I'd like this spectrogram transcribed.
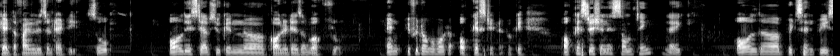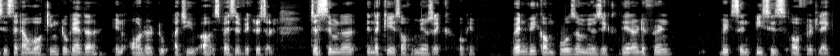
get the final result at the so all these steps you can uh, call it as a workflow. And if you talk about an orchestrator okay orchestration is something like all the bits and pieces that are working together in order to achieve a specific result. Just similar in the case of music okay. When we compose a music there are different bits and pieces of it. Like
